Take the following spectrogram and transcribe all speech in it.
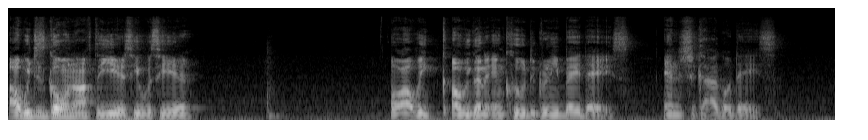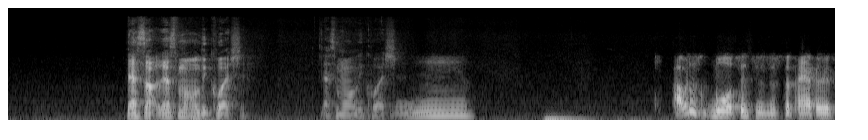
Are we just going off the years he was here? Or are we are we gonna include the Green Bay days and the Chicago days? That's all. That's my only question. That's my only question. Mm. I would just well, since it's just the Panthers,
